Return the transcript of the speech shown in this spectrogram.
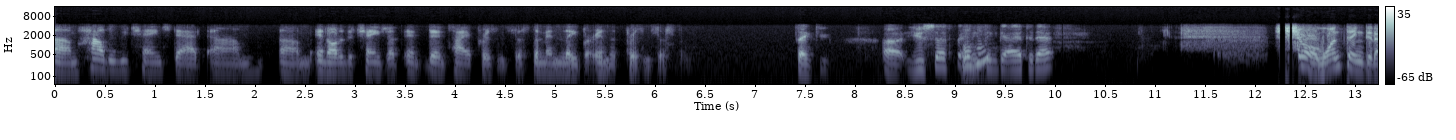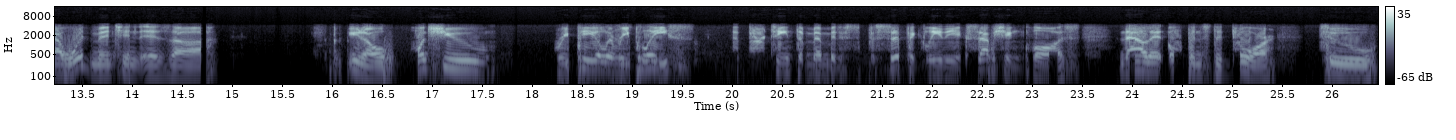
um, how do we change that um, um, in order to change the, the entire prison system and labor in the prison system. Thank you. Uh, Yusuf, Mhm. anything to add to that? Sure. One thing that I would mention is, uh, you know, once you repeal and replace the Thirteenth Amendment, specifically the exception clause, now that opens the door to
